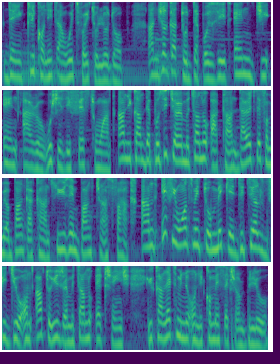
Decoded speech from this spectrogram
Then you click on it and wait for it to load up. And you just got to deposit NGN arrow, which is the first one. And you can deposit your Remitano account directly from your bank account using bank transfer. And if you want me to make a detailed video on how to use Remitano exchange, you can let me know on the comment section below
